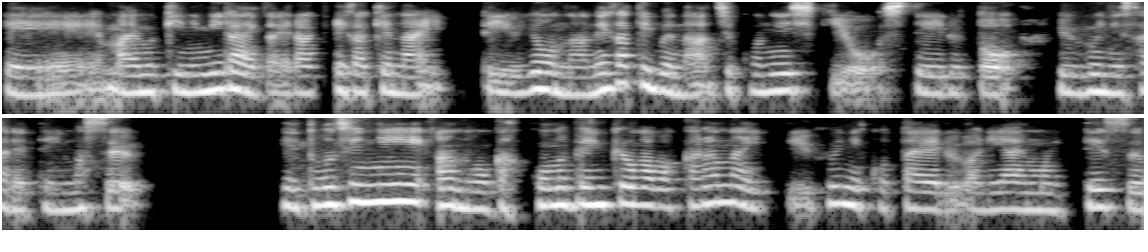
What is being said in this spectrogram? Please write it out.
えー、前向きに未来が描けないっていうようなネガティブな自己認識をしているというふうにされています。で同時にあの学校の勉強がわからないっていうふうに答える割合も一定数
